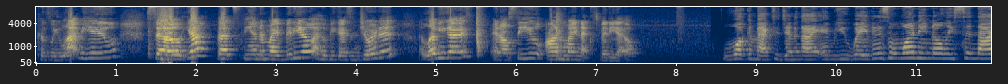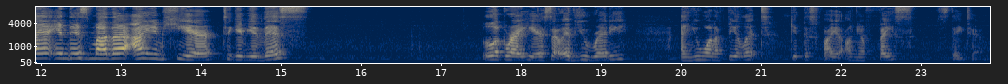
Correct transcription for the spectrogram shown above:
because we love you. So yeah, that's the end of my video. I hope you guys enjoyed it. I love you guys and I'll see you on my next video. Welcome back to Jen and Gemini MU Wade. It is one and only Sanaya in this mother. I am here to give you this look right here. So if you're ready and you want to feel it, get this fire on your face, stay tuned.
